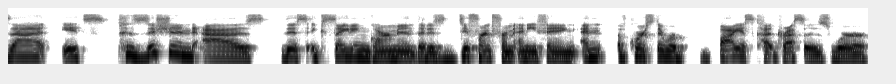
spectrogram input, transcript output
that it's positioned as this exciting garment that is different from anything. And of course, there were bias cut dresses were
